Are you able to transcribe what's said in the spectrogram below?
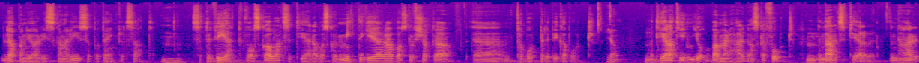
löpande göra riskanalyser på ett enkelt sätt. Så att du vet vad ska vi acceptera, vad ska vi mitigera, vad ska vi försöka eh, ta bort eller bygga bort. ja. Att hela tiden jobba med det här ganska fort. Den där accepterar vi. Den här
